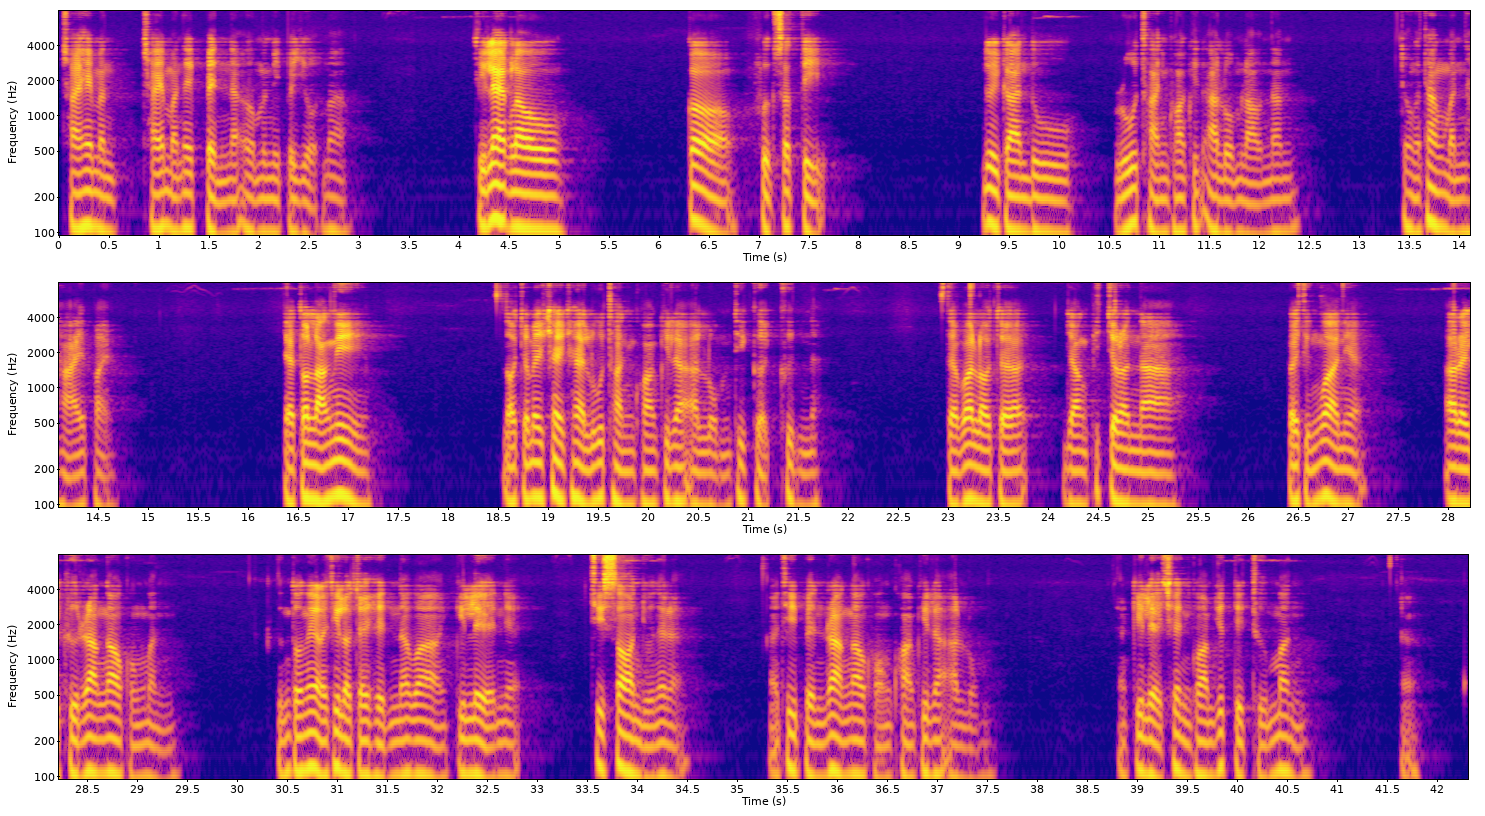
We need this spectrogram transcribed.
ใช้ให้มันใช้มันให้เป็นนะเออมันมีประโยชน์มาก ทีแรกเราก็ฝึกสติ ด้วยการดูรู้ทันความคิดอารมณ์เหล่านั้น จนกระทั่งมันหายไป แต่ตอนหลังนี่ เราจะไม่ใช่แค่รู้ทันความคิดและอารมณ์ที่เกิดขึ้นนะ แต่ว่าเราจะยังพิจารณา ไปถึงว่าเนี่ยอะไรคือรากเหง้าของมัน ถึงตรงนี้อะไรที่เราจะเห็นนะว่ากิเลสเนี่ย ที่ซ่อนอยู่นั่นแหละที่เป็นรากเหง้าของความคิดและอารมณ์กิเลสเช่น ความยึดติดถือมั่น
